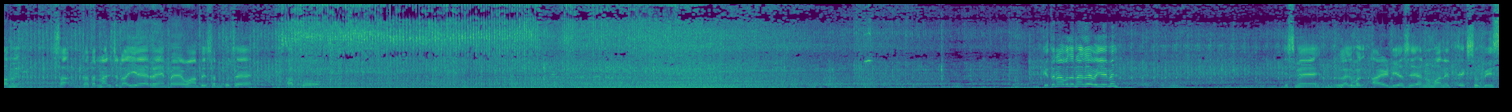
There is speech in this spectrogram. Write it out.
हम खतरनाक चढ़ाई है, रैंप है, वहाँ पे सब कुछ है। आपको कितना वज़न आ जाए भैया में? इसमें लगभग आइडिया से अनुमानित 120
